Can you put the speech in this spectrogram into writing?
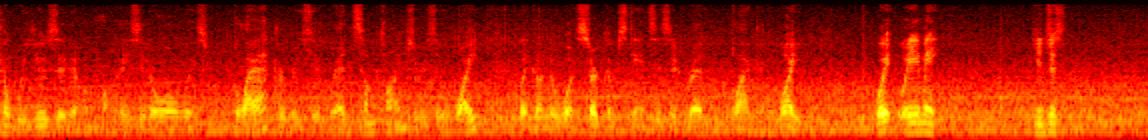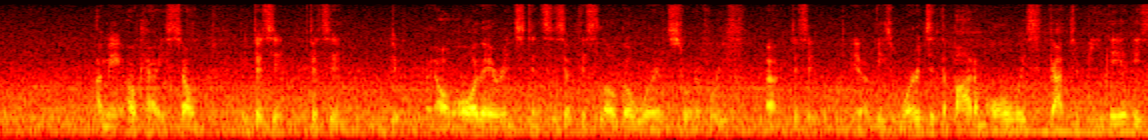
Can we use it? Uh, is it always black, or is it red sometimes, or is it white? Like, under what circumstances is it red, black, and white? Wait, what do you mean? You just I mean, okay, so does it does it do, are there instances of this logo where it's sort of reef? Uh, does it you know these words at the bottom always got to be there? These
